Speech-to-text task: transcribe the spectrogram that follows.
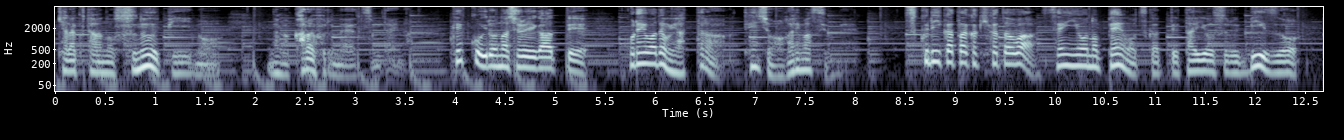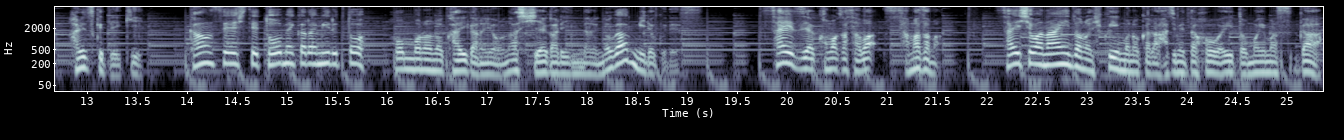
キャラクターのスヌーピーのなんかカラフルなやつみたいな。結構いろんな種類があってこれはでもやったらテンション上がりますよね。作り方書き方は専用のペンを使って対応するビーズを貼り付けていき完成して遠目から見ると本物の絵画のような仕上がりになるのが魅力です。サイズや細かさは様々。最初は難易度の低いものから始めた方がいいと思いますが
